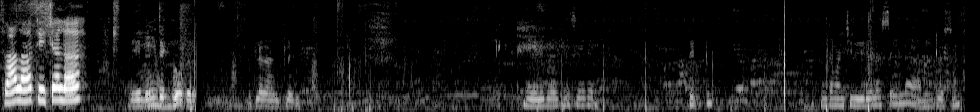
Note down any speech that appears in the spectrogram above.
చాలా చేసాలా అట్లా కాదు ఇట్లా ఏది బ్రైట్నెస్ ఏదే? పెట్టు. ఇంత మంచి వీడియోలు వస్తాయి ఇలా నీటి వస్తుంది?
